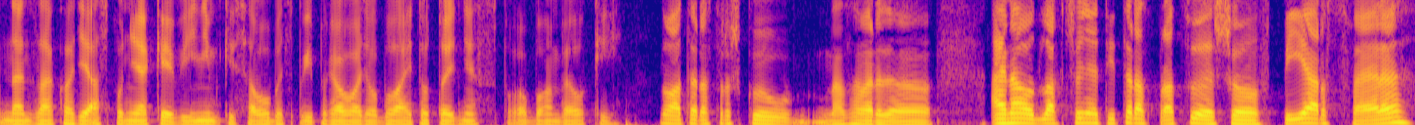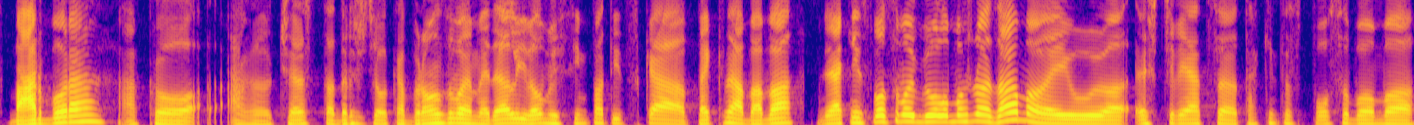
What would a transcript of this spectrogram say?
na základe aspoň nejakej výnimky sa vôbec pripravovať, lebo aj toto je dnes problém veľký. No a teraz trošku na záver, e, aj na odľahčenie, ty teraz pracuješ e, v PR sfére. Barbara, ako čerstvá držiteľka bronzovej medaily, veľmi sympatická, pekná baba. Nejakým spôsobom by bolo možno aj zaujímavé ju e, ešte viac takýmto spôsobom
